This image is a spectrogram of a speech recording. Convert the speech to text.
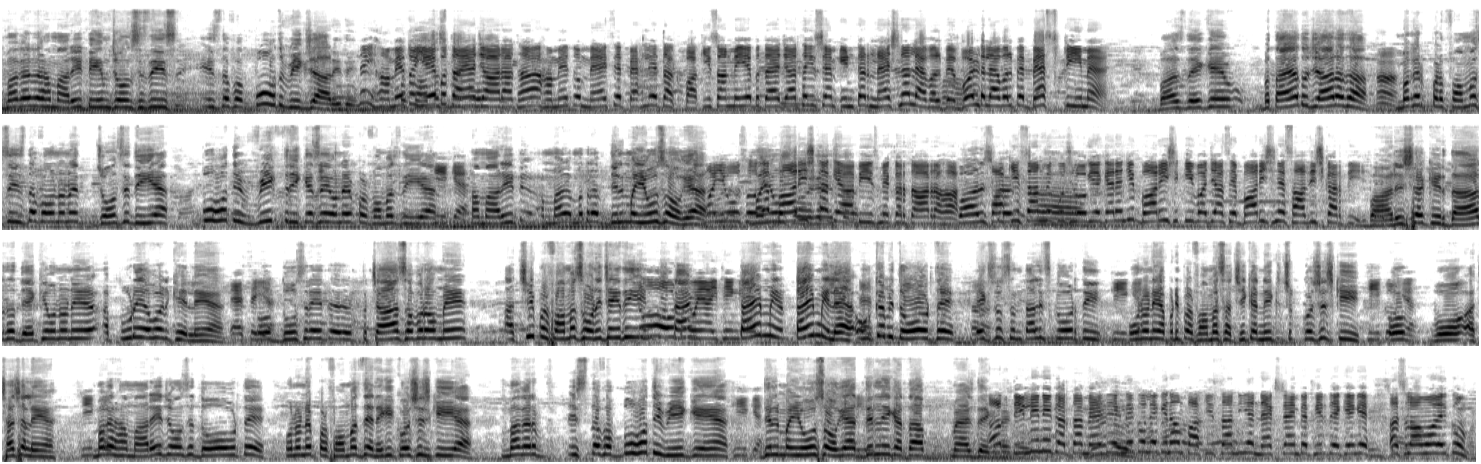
मगर हमारी टीम जो थी इस, इस दफ़ा बहुत वीक जा रही थी। नहीं हमें तो ये बताया जा रहा था हमें तो मैच से पहले तक पाकिस्तान में ये बताया जा रहा था इस टाइम इंटरनेशनल लेवल पे वर्ल्ड लेवल पे बेस्ट टीम है। बस देखें बताया तो जा रहा था हाँ। मगर परफॉर्मेंस इस दफ़ा उन्होंने जोन से दी है। बहुत ही वीक तरीके से उन्होंने परफॉर्मेंस दी है। हमारी मतलब दिल मायूस हो गया। मायूस हो गया। बारिश का क्या अभी इसमें करतार रहा? पाकिस्तान में कुछ हाँ। लोग ये कह रहे हैं जी बारिश की वजह से बारिश ने साजिश कर दी। बारिश का किरदार तो देखे उन्होंने पूरे ओवर खेले हैं। ही तो है। दूसरे पचास ओवरों में अच्छी परफॉर्मेंस होनी चाहिए थी। टाइम-। टाइम मिला है। उनके भी दो आउट थे। एक सौ सैंतालीस स्कोर थी। उन्होंने अपनी परफॉर्मेंस अच्छी करने की कोशिश की और वो अच्छा चले हैं। मगर हमारे जो से दो थे उन्होंने परफॉर्मेंस देने की कोशिश की है। मगर इस दफ़ा बहुत ही वीक गए हैं। दिल मायूस हो गया दिल नहीं करता मैच देखने अब को। दिल ही नहीं करता मैच देखने को लेकिन हम पाकिस्तानी है नेक्स्ट टाइम पे फिर देखेंगे। अस्सलाम वालेकुम।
